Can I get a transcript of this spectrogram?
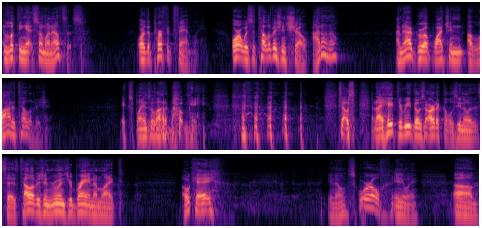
and looking at someone else's, or the perfect family, or it was a television show. I don't know. I mean, I grew up watching a lot of television. Explains a lot about me. so, and I hate to read those articles, you know, that says television ruins your brain. I'm like, okay, you know, squirrel. Anyway. Um,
